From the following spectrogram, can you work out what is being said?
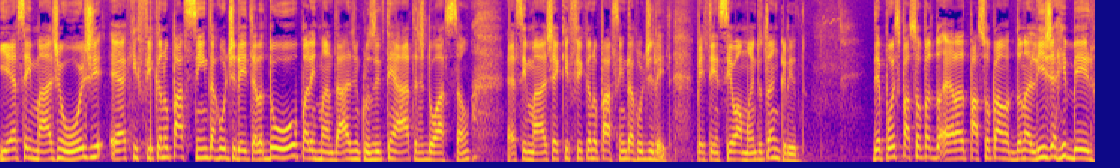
E essa imagem hoje é a que fica no passinho da rua direita. Ela doou para a Irmandade, inclusive tem a ata de doação. Essa imagem é que fica no passinho da rua direita. Pertenceu à mãe do Tancredo. Depois passou para ela passou para Dona Lígia Ribeiro.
